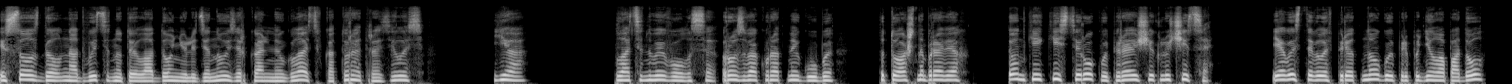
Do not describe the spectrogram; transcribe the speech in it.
и создал над вытянутой ладонью ледяную зеркальную гладь, в которой отразилась я. Платиновые волосы, розовые аккуратные губы, татуаж на бровях, тонкие кисти рук, выпирающие ключицы. Я выставила вперед ногу и приподняла подол,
